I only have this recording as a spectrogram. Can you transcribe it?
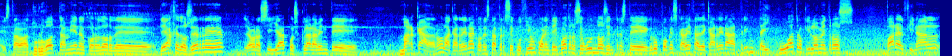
Ahí estaba Turgot también, el corredor de, de AG2R. Y ahora sí ya, pues claramente marcada, ¿no? La carrera con esta persecución, 44 segundos entre este grupo que es cabeza de carrera a 34 kilómetros para el final,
